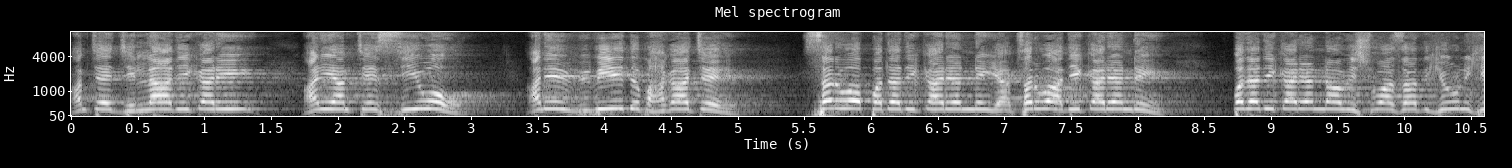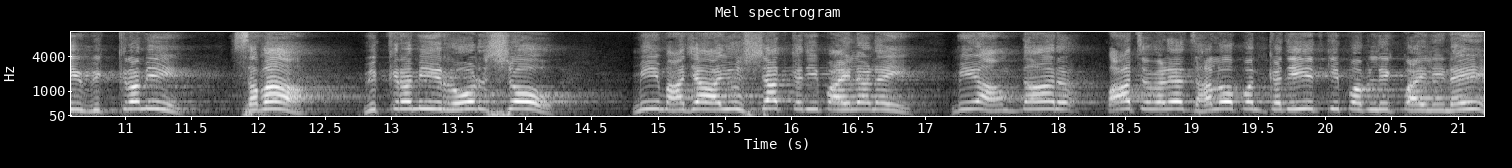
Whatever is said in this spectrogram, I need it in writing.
आमचे जिल्हाधिकारी आणि आमचे सीओ आणि विविध भागाचे सर्व पदाधिकाऱ्यांनी या सर्व अधिकाऱ्यांनी पदाधिकाऱ्यांना विश्वासात घेऊन ही विक्रमी सभा विक्रमी रोड शो मी माझ्या आयुष्यात कधी पाहिलं नाही. मी आमदार पाच वेळेस झालो पण कधी इतकी पब्लिक पाहिली नाही.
